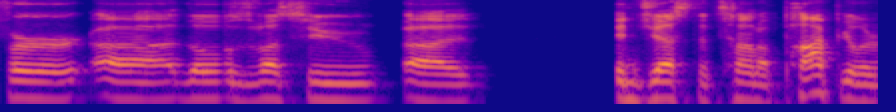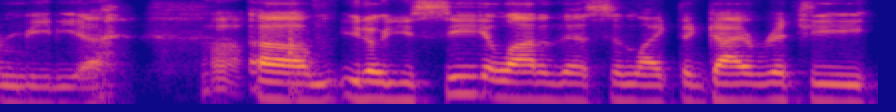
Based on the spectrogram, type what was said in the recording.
for uh those of us who uh ingest a ton of popular media, Uh, um, you know, you see a lot of this in like the Guy Ritchie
